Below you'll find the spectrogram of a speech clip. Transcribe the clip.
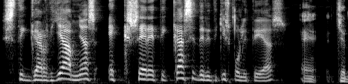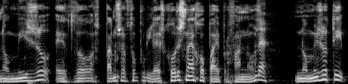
στην καρδιά μιας εξαιρετικά συντηρητικής πολιτείας. Ε, και νομίζω εδώ, πάνω σε αυτό που λες, χωρίς να έχω πάει προφανώς, Ναι. Νομίζω ότι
